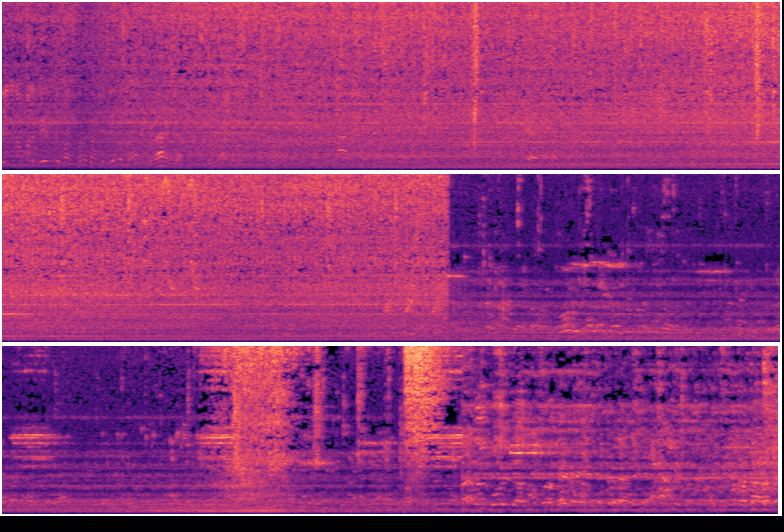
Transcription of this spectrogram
एक नंबर गेट के पास ना जाके दे दो Yeah.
